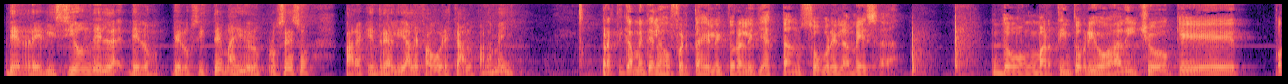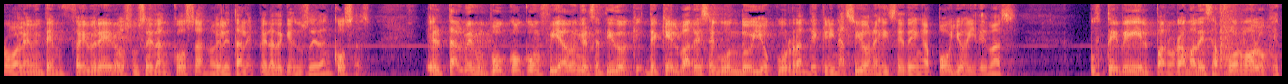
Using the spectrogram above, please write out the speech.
de revisión de, los, los sistemas y de los procesos para que en realidad le favorezcan a los panameños. Prácticamente las ofertas electorales ya están sobre la mesa. Don Martín Torrijos ha dicho que probablemente en febrero sucedan cosas, ¿no? Él está a la espera de que sucedan cosas. Él tal vez un poco confiado en el sentido de que, él va de segundo y ocurran declinaciones y se den apoyos y demás. ¿Usted ve el panorama de esa forma o los que,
